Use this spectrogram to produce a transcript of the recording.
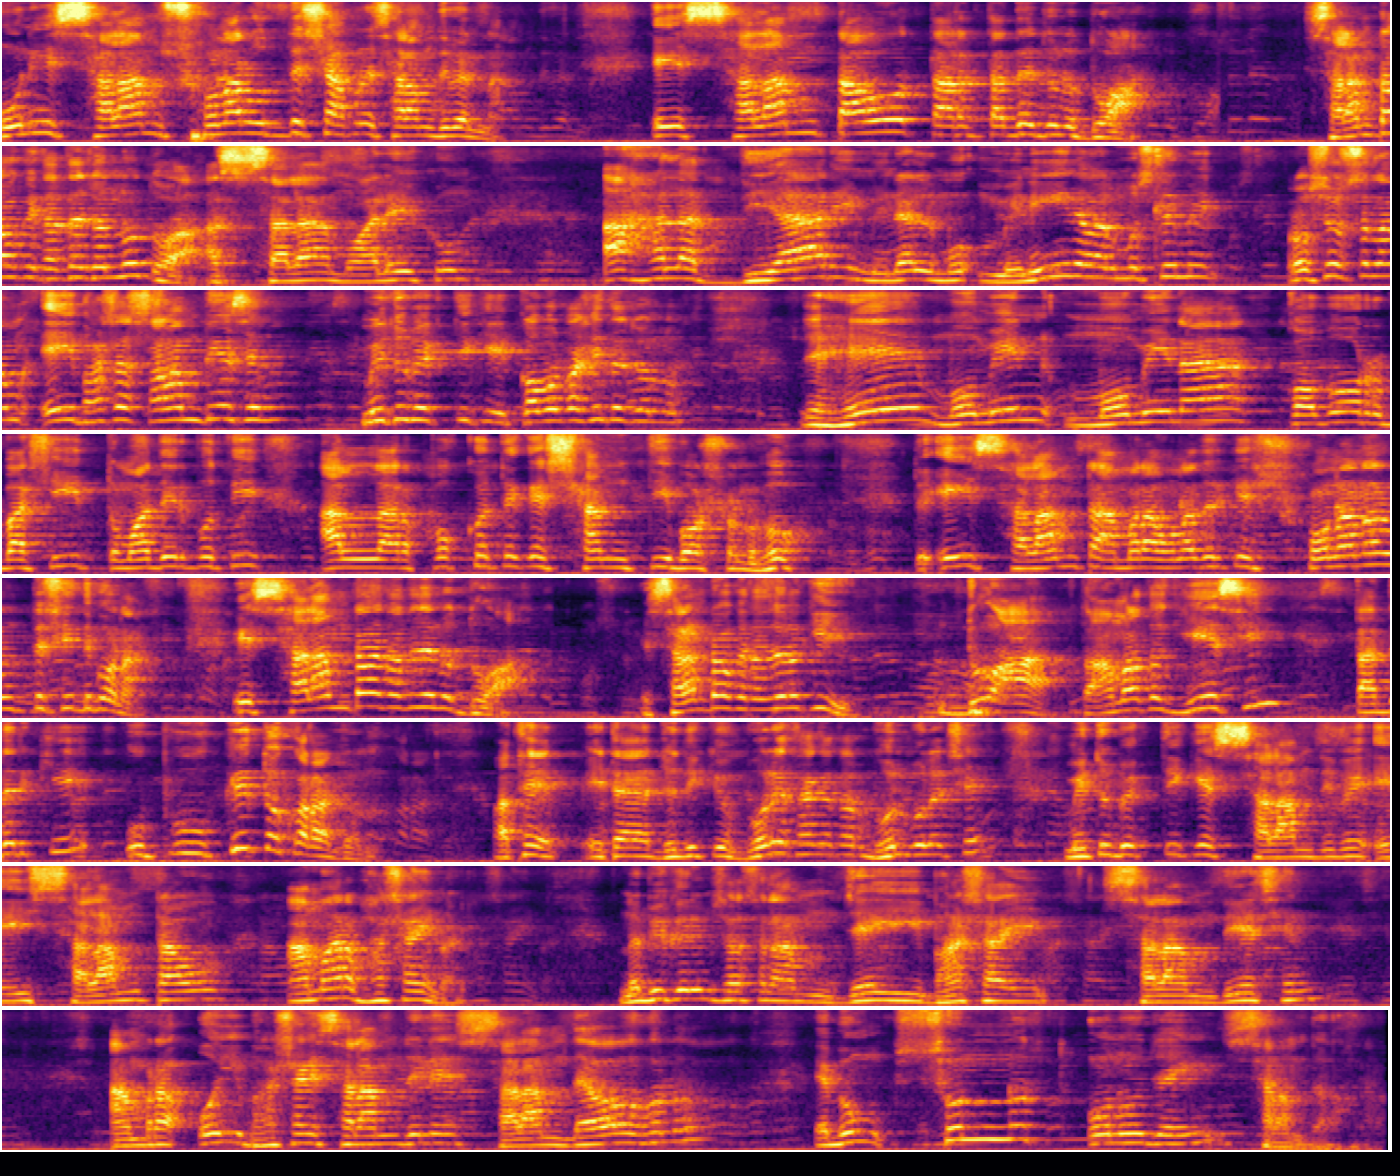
উনি সালাম শোনার উদ্দেশ্যে আপনি সালাম দিবেন না। এই সালামটাও তার তাদের জন্য দোয়া। সালামটাও কি তাদের জন্য দোয়া? আসসালামু আলাইকুম আহলা দিয়ারি মিনাল মুমিনিন ওয়াল মুসলিমিন। রাসূল সাল্লাম এই ভাষা সালাম দিয়েছেন মৃত ব্যক্তিকে কবরবাসীদের জন্য। যে হে মমিন, মমিনা, কবরবাসী, তোমাদের প্রতি আল্লাহর পক্ষ থেকে শান্তি বর্ষণ হোক। তো এই সালামটা আমরা ওনাদেরকে শোনানোর উদ্দেশ্যে দিব না। এই সালামটা তাদের জন্য দোয়া। এই সালামটাও কি তাদের জন্য কি? দোয়া। তো আমরা তো গিয়েছি তাদেরকে উপকৃত করার জন্য। অতএব এটা যদি কেউ বলে থাকে, তার ভুল বলেছে। মৃত ব্যক্তিকে সালাম দিবে, এই সালামটাও আমার ভাষায় নয়। নবী করিম সাল্লাম যেই ভাষায় সালাম দিয়েছেন, আমরা ওই ভাষায় সালাম দিলে সালাম দেওয়াও হলো এবং সুন্নত অনুযায়ী সালাম দেওয়া হলো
